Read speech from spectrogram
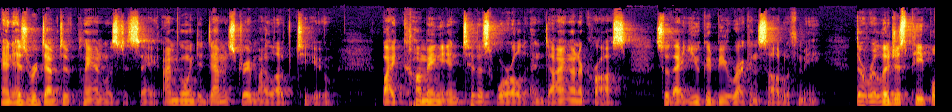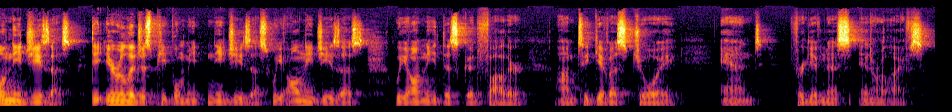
And his redemptive plan was to say, I'm going to demonstrate my love to you by coming into this world and dying on a cross so that you could be reconciled with me. The religious people need Jesus. The irreligious people need Jesus. We all need Jesus. We all need this good Father um, to give us joy and forgiveness in our lives.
